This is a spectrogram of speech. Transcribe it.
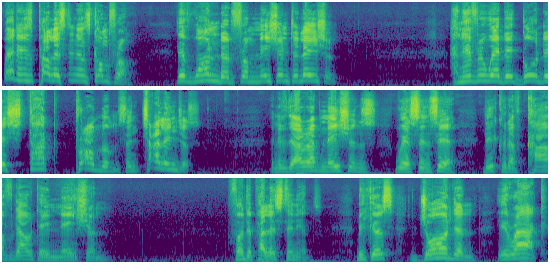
Where did these Palestinians come from? They've wandered from nation to nation. And everywhere they go, they start problems and challenges. And if the Arab nations were sincere, they could have carved out a nation for the Palestinians. Because Jordan, Iraq,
